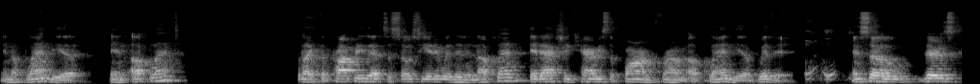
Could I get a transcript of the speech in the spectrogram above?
in Uplandia in Upland, like the property that's associated with it in Upland, it actually carries the farm from Uplandia with it. And so there's,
